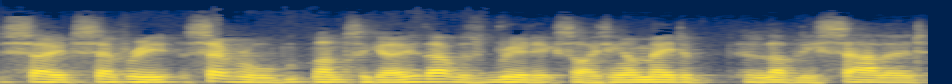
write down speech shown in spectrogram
sowed several several months ago. That was really exciting. I made a, a lovely salad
